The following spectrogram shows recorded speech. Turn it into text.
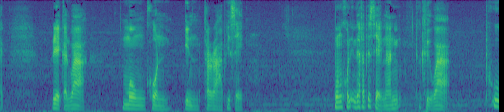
กเรียกกันว่า มงคลอินทราพิเศษมงคลอินทราพิเศษนั้นก็คือว่า ผู้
